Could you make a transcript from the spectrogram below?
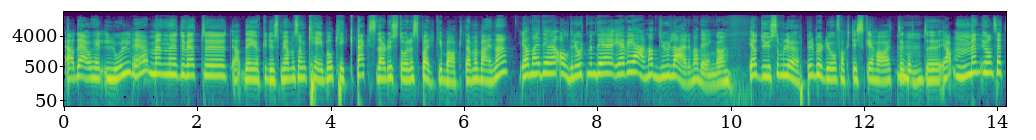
ja, det er jo helt lol, det. Men eh, du vet eh, ja, Det gjør ikke du så mye av, men sånn cable kickbacks der du står og sparker bak deg med beinet. Ja, nei, det har jeg aldri gjort, men det, jeg vil gjerne at du lærer meg det en gang. Ja, du som løper burde jo faktisk ha et mm. godt uh, ja. Men uansett,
